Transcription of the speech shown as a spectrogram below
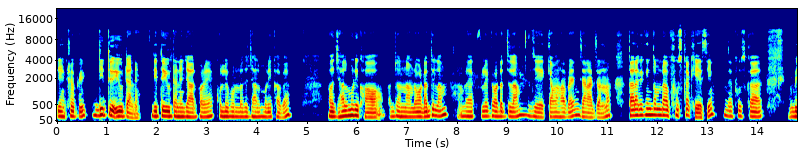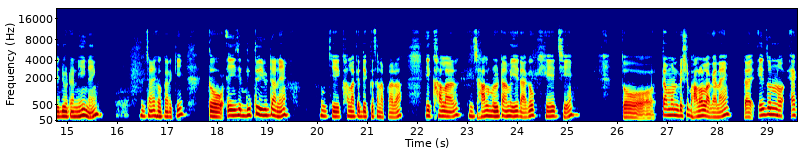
তিনশো ফিট দ্বিতীয় ইউটার্নে দ্বিতীয় ইউটার্নে যাওয়ার পরে খুলে বলল যে ঝালমুড়ি খাবে। ঝালমুড়ি খাওয়ার জন্য আমরা অর্ডার দিলাম। আমরা এক প্লেট অর্ডার দিলাম যে কেমন হবে জানার জন্য। তার আগে কিন্তু আমরা ফুচকা খেয়েছি। ফুচকার ভিডিওটা নিয়েই নাই। যাই হোক আর কি। তো এই যে দ্বিতীয় ইউটানে যে খালাকে দেখতেছেন আপনারা, এই খালার ঝালমুড়িটা আমি এর আগেও খেয়েছি। তো তেমন বেশি ভালো লাগে নাই। তাই এই জন্য এক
